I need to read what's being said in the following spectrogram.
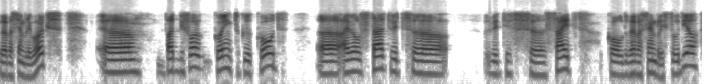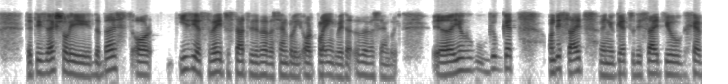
WebAssembly works. but before going to the code, I will start with with this site called WebAssembly Studio that is actually the best or easiest way to start with WebAssembly or playing with WebAssembly. Uh, you, you get on this site, when you get to this site, you have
